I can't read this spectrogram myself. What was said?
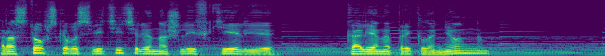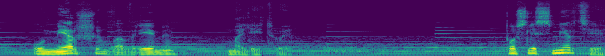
ростовского святителя нашли в келье колено преклоненным, умершим во время молитвы. После смерти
